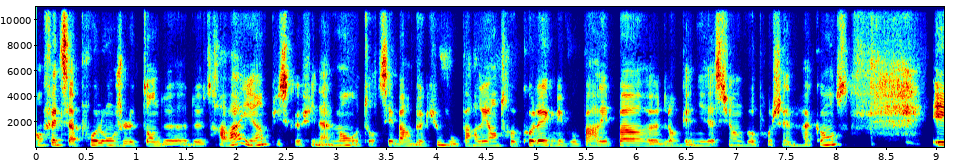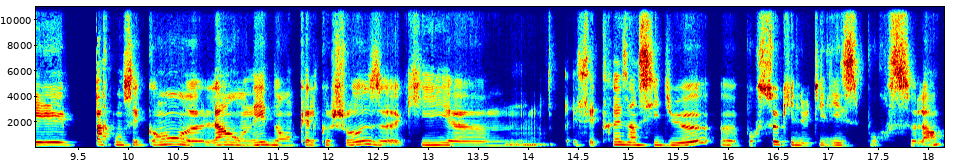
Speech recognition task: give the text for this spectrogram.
en fait, ça prolonge le temps de, de travail, hein, puisque finalement, autour de ces barbecues, vous parlez entre collègues, mais vous parlez pas euh, de l'organisation de vos prochaines vacances. Et par conséquent, euh, là, on est dans quelque chose qui, c'est très insidieux pour ceux qui l'utilisent pour cela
